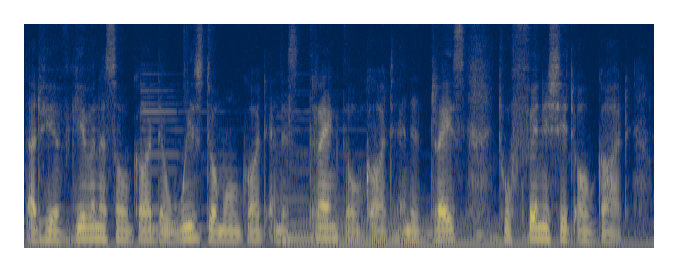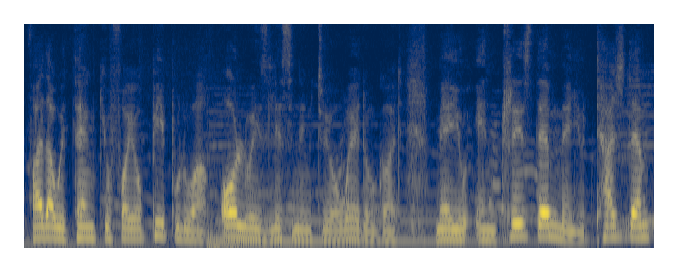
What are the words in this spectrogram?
that you have given us, oh God, the wisdom, oh God, and the strength, oh God, and the grace to finish it, oh God. Father, we thank you for your people who are always listening to your word, oh God. May you increase them, may you touch them,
